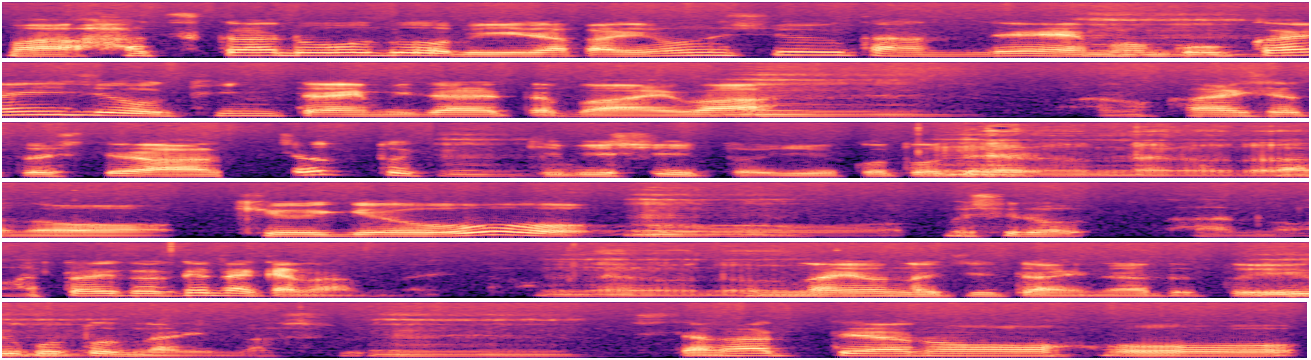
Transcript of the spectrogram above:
ーまあ、20日労働日、だから4週間でもう5回以上勤怠乱れた場合えは、うん。あの会社としてはちょっと厳しいということで、なるほどなるほあどの、休業を、むしろ、あの、与えかけなきゃなんない。と。なるほど。そんなような事態になるということになります。うん。したがって、あの、お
